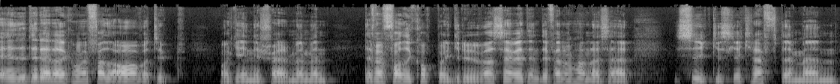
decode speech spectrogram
är lite rädd att det kommer falla av och typ åka in i skärmen men det är från Falu koppargruva så jag vet inte ifall de har några så här psykiska krafter men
